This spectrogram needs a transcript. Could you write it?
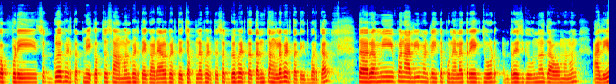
कपडे सगळं भेटतात. मेकअपचं सामान भेटतंय घड्याळ भेटतंय चपला भेटतं सगळं भेटतात आणि चांगलं भेटतात इथं बरं का. तर मी पण आली म्हटलं इथं पुण्याला तर एक जोड ड्रेस घेऊन जावं म्हणून आली.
